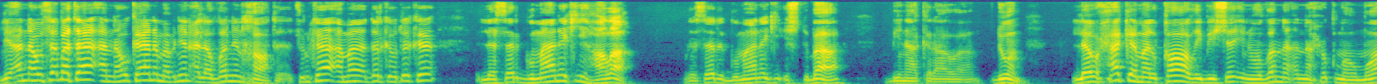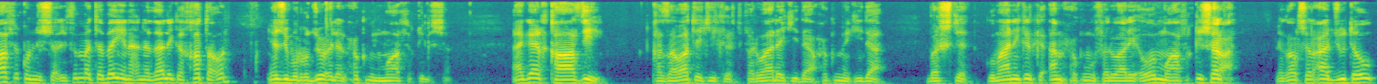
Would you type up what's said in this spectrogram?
لأنه ثبت أنه كان مبنيا على ظن خاطئ. چونك أما درك وترك لسر گومانێکی هەڵا لسر گومانێکی اشتباه بنا كراوة دوم لو حكم القاضي بشيء وظن أن حكمه موافق للشرع ثم تبين أن ذلك خطأ يجب الرجوع إلى الحكم الموافق للشرع. أجر قاضي قضاواتك كرت فروارك دا حكمك دا بشتك قماني كرت أم حكم فرواري أو موافق شرعه لقال شرعه جوتو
